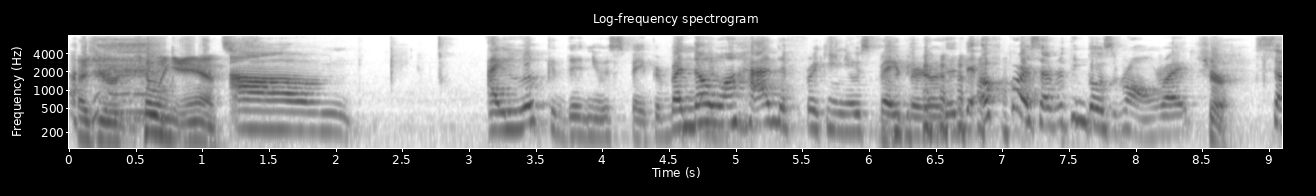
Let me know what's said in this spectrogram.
as you're killing ants. um, I looked at the newspaper, but no one had the freaking newspaper. the. Of course, everything goes wrong, right? Sure. So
